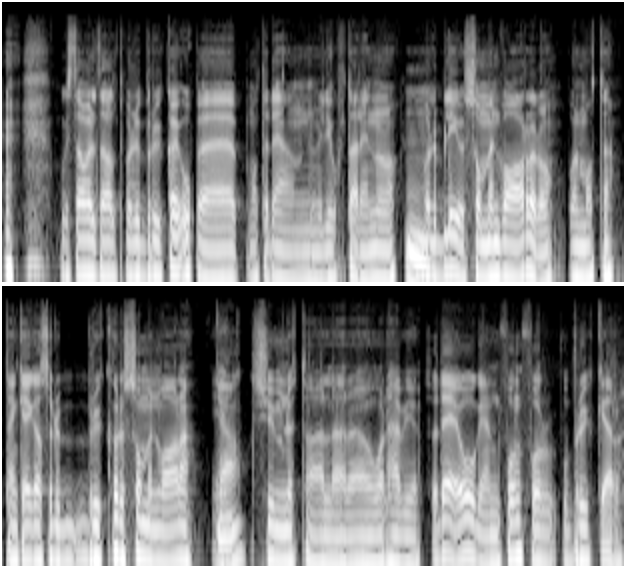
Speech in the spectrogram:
Bokstavelig talt. For du bruker jo opp eh, på en måte det en ville gjort der inne. da Mm. Og det blir jo som en vare, da, på en måte. Tenker jeg, altså Du bruker det som en vare. I Ja. sju minutter, eller uh, what have you. Så det er òg en form for forbruker.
